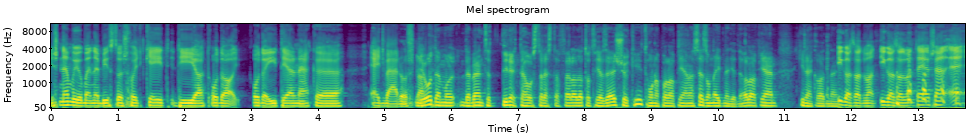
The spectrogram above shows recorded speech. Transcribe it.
és nem vagyok benne biztos, hogy két díjat oda, odaítélnek egy városnak. Jó, de, de Bence, direkt te hoztad ezt a feladatot, hogy az első két hónap alapján, a szezon egynegyede alapján kinek adnánk. Igazad van, igazad van teljesen. E,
